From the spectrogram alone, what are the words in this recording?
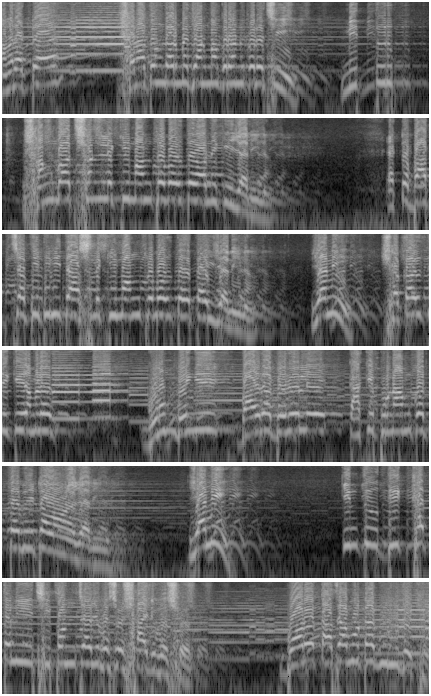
আমরা একটা সনাতন ধর্মে জন্মগ্রহণ করেছি। মৃত্যুর সংবাদ শুনলে কি মন্ত্র বলতে অনেকেই জানি না। একটা বাচ্চা পৃথিবীতে আসলে কি মন্ত্র বলতে হয় তাই জানি না। জানি? সকাল থেকে আমরা ঘুম ভেঙে বাইরে বেরোলে কাকে প্রণাম করতে হবে এটাও আমরা জানি না। জানি? কিন্তু দীক্ষা তো নিয়েছি পঞ্চাশ বছর, ষাট বছর। বড় তাজা মোটা গুরু দেখে,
